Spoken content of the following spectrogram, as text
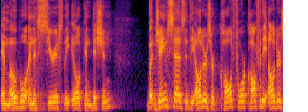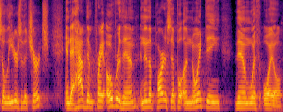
immobile in a seriously ill condition. But James says that the elders are called for, call for the elders, the leaders of the church, and to have them pray over them, and then the participle anointing them with oil.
